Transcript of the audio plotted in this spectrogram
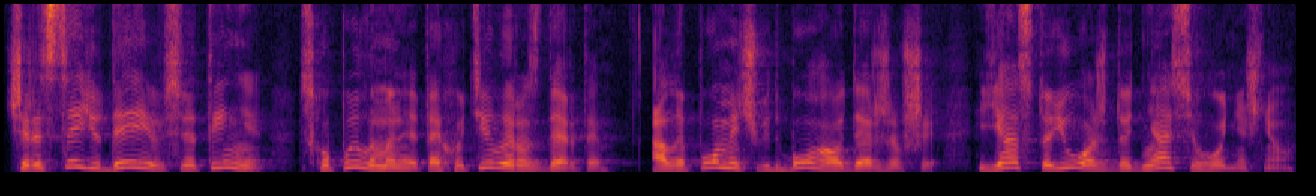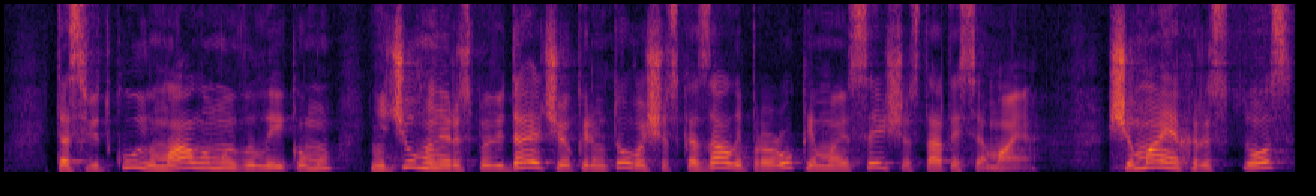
Через це юдеї в святині схопили мене та й хотіли роздерти. Але поміч від Бога одержавши, я стою аж до дня сьогоднішнього та свідкую малому і великому, нічого не розповідаючи, окрім того, що сказали пророки Моїсей, що статися має. Що має Христос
